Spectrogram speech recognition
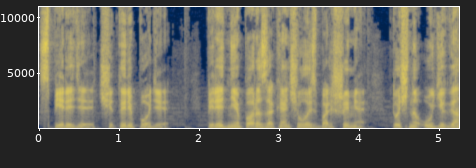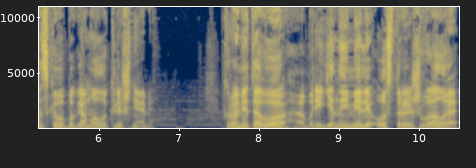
спереди четыре подия. Передняя пара заканчивалась большими, точно у гигантского богомола клешнями. Кроме того, аборигены имели острые жвала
